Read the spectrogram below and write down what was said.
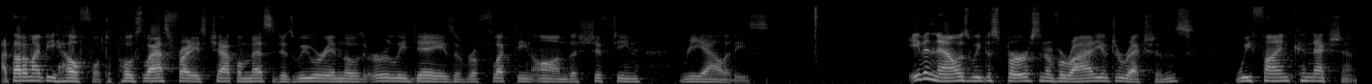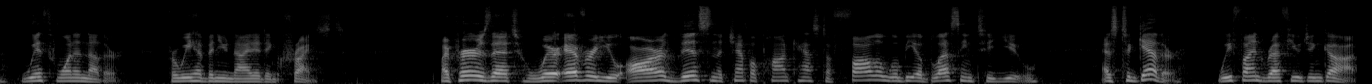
I thought it might be helpful to post last Friday's chapel message as we were in those early days of reflecting on the shifting realities. Even now, as we disperse in a variety of directions, we find connection with one another, for we have been united in Christ. My prayer is that wherever you are, this and the Chapel podcast to follow will be a blessing to you, as together we find refuge in God,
